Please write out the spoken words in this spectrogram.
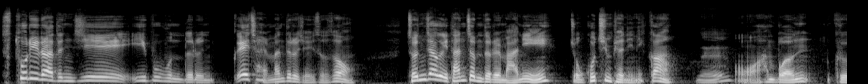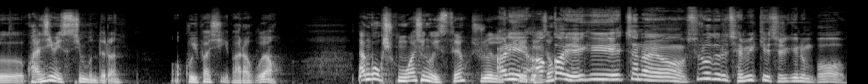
스토리라든지 이 부분들은 꽤 잘 만들어져 있어서 전작의 단점들을 많이 좀 고친 편이니까 네. 어, 한번 그 관심 있으신 분들은 어, 구입하시기 바라고요. 딴거 혹시 궁금하신 거 있어요? 슈로데 아니 대해서? 아까 얘기했잖아요. 슈로드를 재밌게 즐기는 법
